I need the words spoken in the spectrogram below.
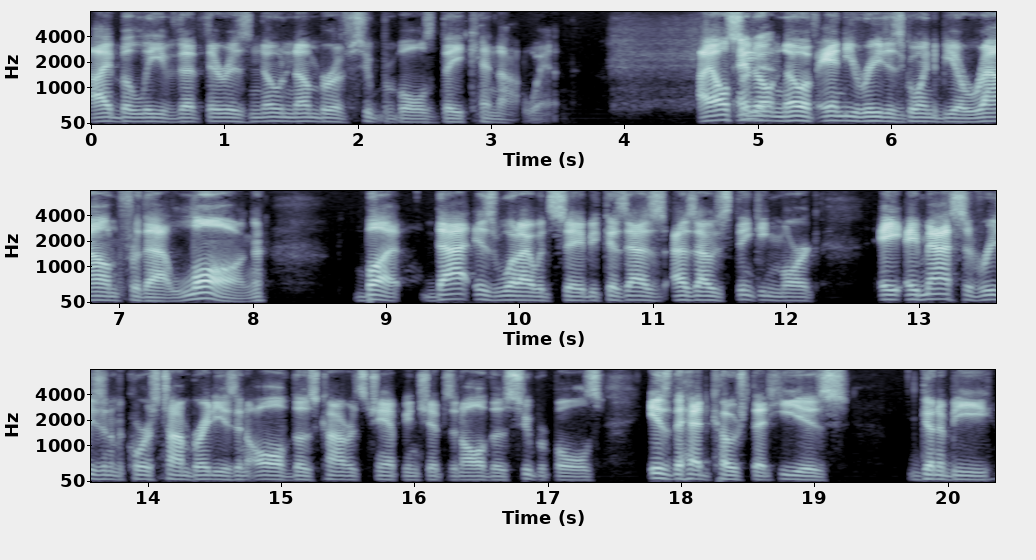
I believe that there is no number of Super Bowls they cannot win. I also and don't know if Andy Reid is going to be around for that long, but that is what I would say because as as I was thinking, Marc, a, a massive reason, of course, Tom Brady is in all of those conference championships and all of those Super Bowls is the head coach that he is going to be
